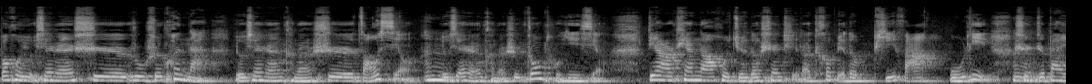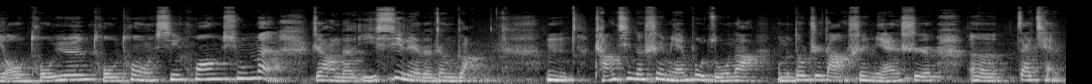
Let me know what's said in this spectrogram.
包括有些人是入睡困难，有些人可能是早醒，有些人可能是中途一醒，第二天呢会觉得身身体呢特别的疲乏无力，甚至伴有头晕、头痛、心慌、胸闷这样的一系列的症状。嗯，长期的睡眠不足呢，我们都知道，睡眠是呃在浅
